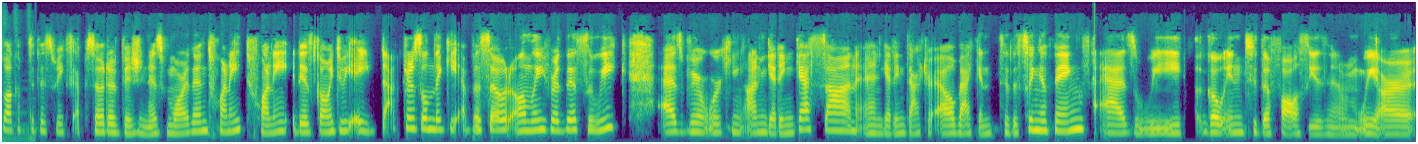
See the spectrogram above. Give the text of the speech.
Welcome to this week's episode of Vision is More Than 2020. It is going to be a Dr. Zolnicki episode only for this week as we're working on getting guests on and getting Dr. L back into the swing of things as we go into the fall season. We are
